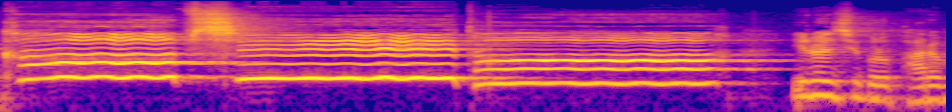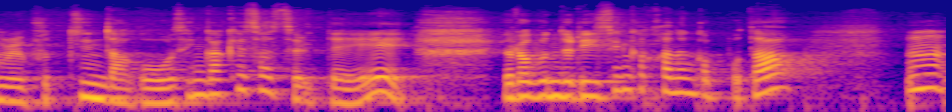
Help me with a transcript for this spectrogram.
갑시다 이런 식으로 발음을 붙인다고 생각했었을 때 여러분들이 생각하는 것보다 음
